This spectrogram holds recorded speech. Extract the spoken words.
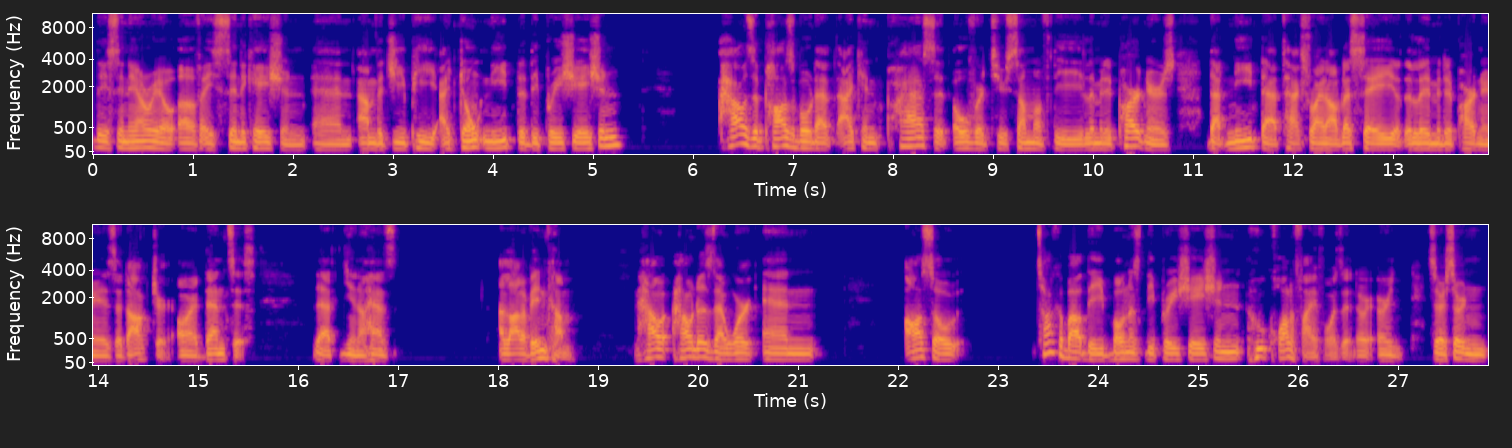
the scenario of a syndication and I'm the GP, I don't need the depreciation how is it possible that I can pass it over to some of the limited partners that need that tax write off? Let's say the limited partner is a doctor or a dentist that you know has a lot of income. How how does that work? And also talk about the bonus depreciation. Who qualify for it, or, or is there a certain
